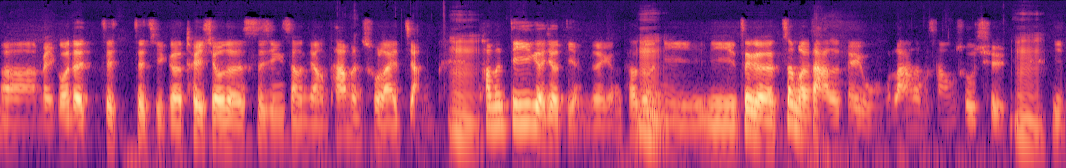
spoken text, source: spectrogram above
啊，美国的这这几个退休的四星上将，他们出来讲，嗯，他们第一个就点这个，他说你你这个这么大的队伍拉那么长出去，嗯，你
